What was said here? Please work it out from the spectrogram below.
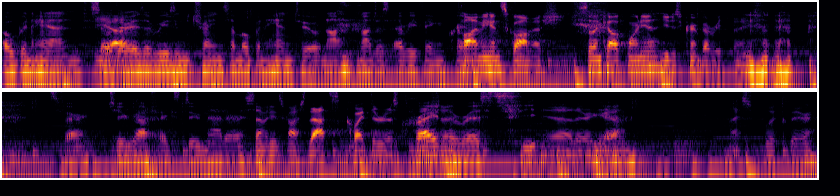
open hand, so Yeah. there is a reason to train some open hand too, not not just everything crimp. Climbing in Squamish. Southern California, you just crimp everything. It's fair. Geographics do matter. Yosemite and Squamish, that's quite the wrist Right, position. the wrists. Yeah, there you Yeah. go. Nice flick there.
